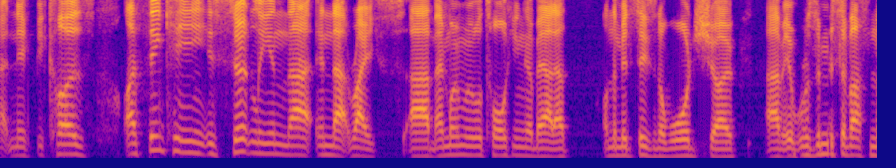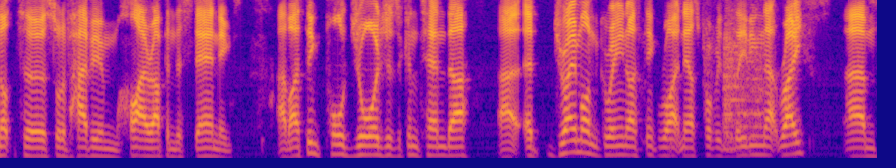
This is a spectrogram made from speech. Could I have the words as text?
at Nick because I think he is certainly in that in that race. Um, and when we were talking about it on the mid-season awards show, um, it was amiss of us not to sort of have him higher up in the standings. Um, I think Paul George is a contender. Uh, at Draymond Green, I think right now is probably leading that race, um,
